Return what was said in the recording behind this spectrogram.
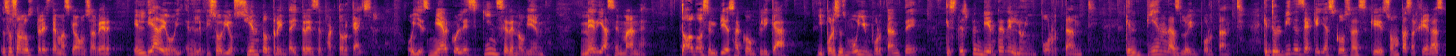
Esos son los tres temas que vamos a ver el día de hoy en el episodio 133 de Factor Kaiser. Hoy es miércoles 15 de noviembre, media semana. Todo se empieza a complicar y por eso es muy importante que estés pendiente de lo importante, que entiendas lo importante, que te olvides de aquellas cosas que son pasajeras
